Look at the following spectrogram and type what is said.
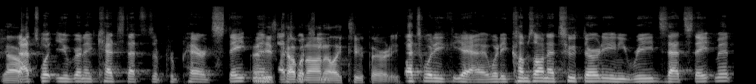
Yeah. That's what you're gonna catch. That's the prepared statement. and he's That's coming on he- at like 2.30. That's what he, yeah. When he comes on at two thirty and he reads that statement,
